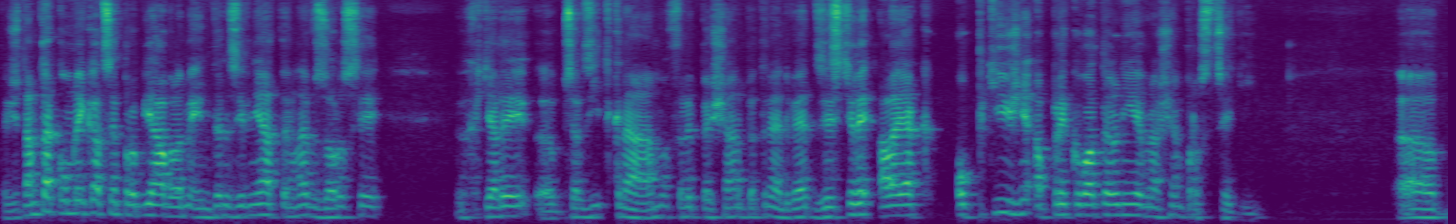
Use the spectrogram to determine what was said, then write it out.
Takže tam ta komunikace probíhá velmi intenzivně a tenhle vzor si chtěli eh, převzít k nám, Filip Pešan, Petr Nedvěd, zjistili ale, jak obtížně aplikovatelný je v našem prostředí. Eh,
